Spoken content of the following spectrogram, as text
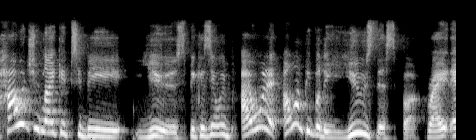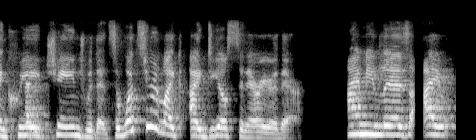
how would you like it to be used? Because it would, I want it, I want people to use this book, right? And create change with it. So what's your like ideal scenario there? I mean, Liz, I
